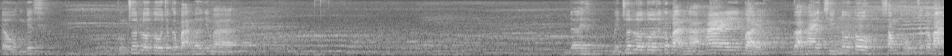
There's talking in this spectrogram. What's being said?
Đâu không biết, cũng chốt lô tô cho các bạn thôi nhưng mà đây, mình chốt lô tô cho các bạn là 27 và 29 lô tô, song thủ cho các bạn.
